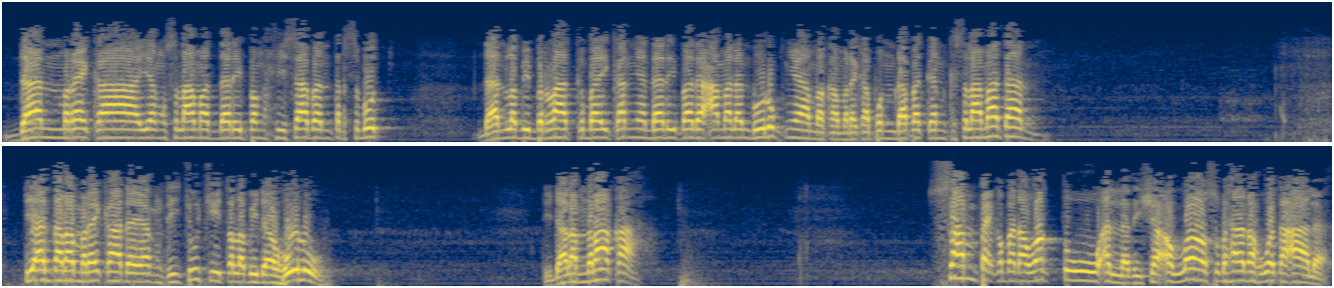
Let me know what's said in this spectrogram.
dan mereka yang selamat dari penghisaban tersebut dan lebih berat kebaikannya daripada amalan buruknya maka mereka pun mendapatkan keselamatan di antara mereka ada yang dicuci terlebih dahulu di dalam neraka sampai kepada waktu alladzi Allah Subhanahu wa taala.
